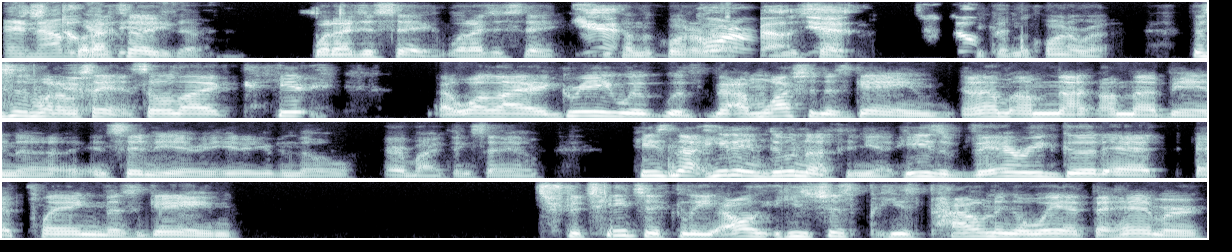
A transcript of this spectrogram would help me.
And now. What I tell you. What I just say. What I just say. Yeah, Become the corner, corner route. I just yeah. said. Become the corner route. This is what I'm saying. So like here, uh, while I agree with with I'm watching this game, and I'm I'm not I'm not being uh, incendiary here, even though everybody thinks I am. He's not. He didn't do nothing yet. He's very good at at playing this game strategically. All he's just he's pounding away at the hammer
